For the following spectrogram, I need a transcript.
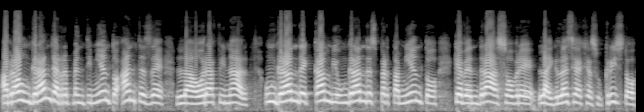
habrá un grande arrepentimiento antes de la hora final, un grande cambio, un gran despertamiento que vendrá sobre la iglesia de Jesucristo.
